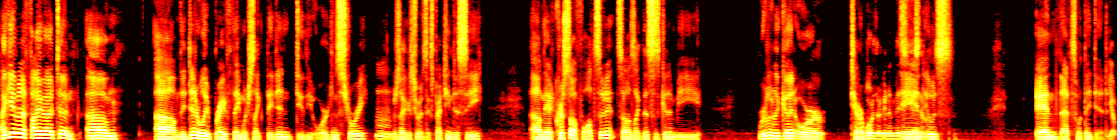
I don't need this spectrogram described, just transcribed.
I gave it a five out of ten. Um, um, they did a really brave thing, which is like they didn't do the origin story, Mm. which like I was expecting to see. Um, they had Christoph Waltz in it, so I was like, this is gonna be really, good or terrible. Or they're gonna misuse and him. it was, and that's what they did. Yep.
